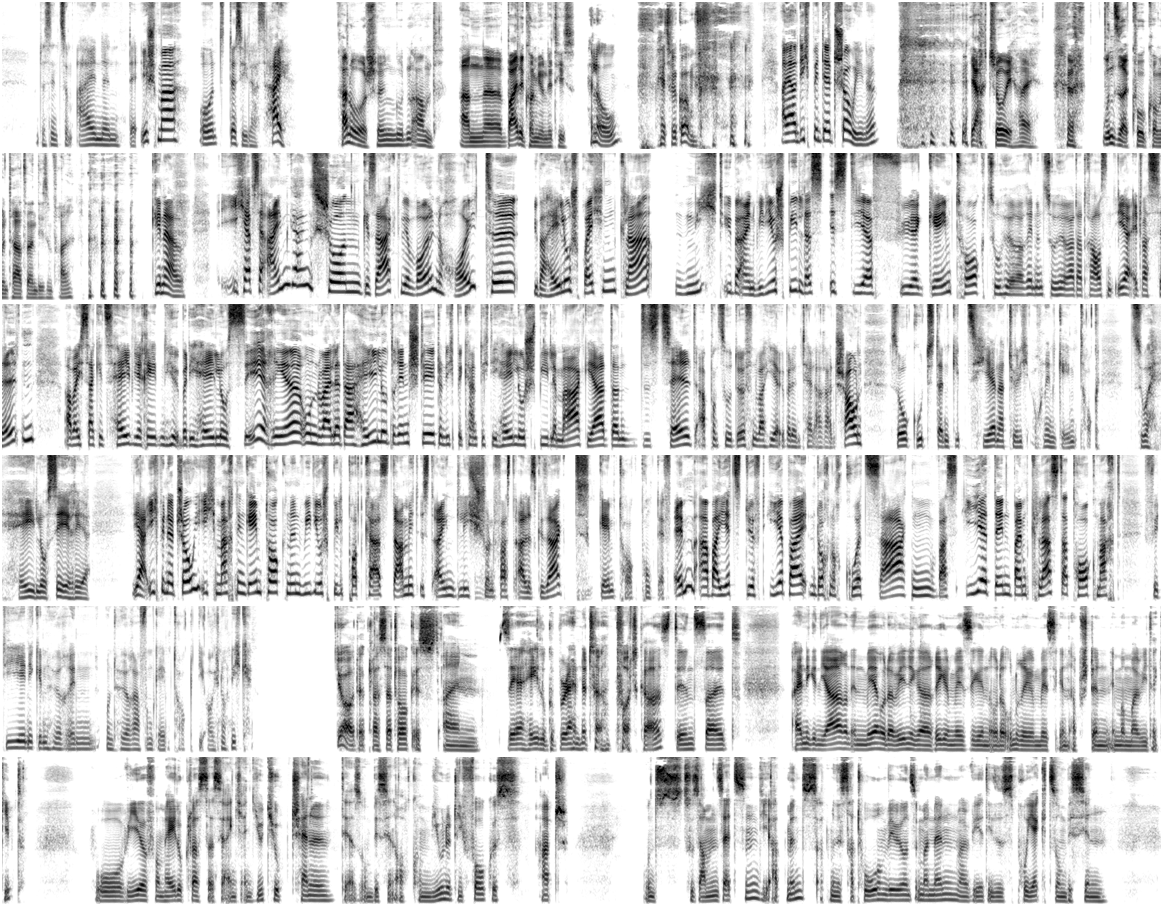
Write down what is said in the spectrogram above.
Und das sind zum einen der Ishma und der Silas. Hi. Hallo, schönen guten Abend an äh, beide Communities. Hallo, herzlich willkommen. ah ja, und ich bin der Joey, ne? ja, Joey, hi. Unser Co-Kommentator in diesem Fall. genau. Ich habe es ja eingangs schon gesagt, wir wollen heute über Halo sprechen, klar, nicht über ein Videospiel. Das ist ja für Game Talk Zuhörerinnen und Zuhörer da draußen eher etwas selten. Aber ich sage jetzt, hey, wir reden hier über die Halo-Serie und weil er da Halo drin steht und ich bekanntlich die Halo-Spiele mag, ja, dann das Zelt ab und zu dürfen wir hier über den Tellerrand schauen. So gut, dann gibt's hier natürlich auch einen Game Talk zur Halo-Serie. Ja, ich bin der Joey, ich mache den Game Talk, einen Videospiel-Podcast. Damit ist eigentlich schon fast alles gesagt. GameTalk.fm. Aber jetzt dürft ihr beiden doch noch kurz sagen, was ihr denn beim Cluster Talk macht für diejenigen Hörerinnen und Hörer vom Game Talk, die euch noch nicht kennen. Ja, der Cluster Talk ist ein sehr Halo gebrandeter Podcast, den es seit einigen Jahren in mehr oder weniger regelmäßigen oder unregelmäßigen Abständen immer mal wieder gibt wo wir vom Halo Cluster ist ja eigentlich ein YouTube-Channel, der so ein bisschen auch Community-Focus hat, uns zusammensetzen, die Admins, Administratoren, wie wir uns immer nennen, weil wir dieses Projekt so ein bisschen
